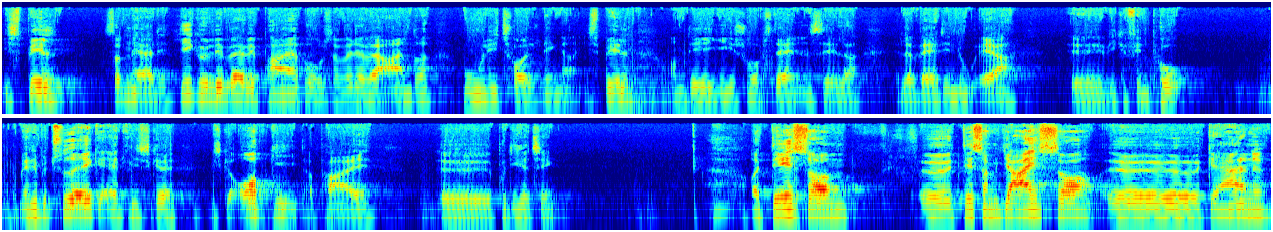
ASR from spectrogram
i spil. Sådan er det. Ligegyldigt hvad vi peger på, så vil der være andre mulige tolkninger i spil, om det er Jesu opstandelse eller, eller hvad det nu er, øh, vi kan finde på. Men det betyder ikke, at vi skal, vi skal opgive at pege øh, på de her ting. Og det som, øh, det, som jeg så øh, gerne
